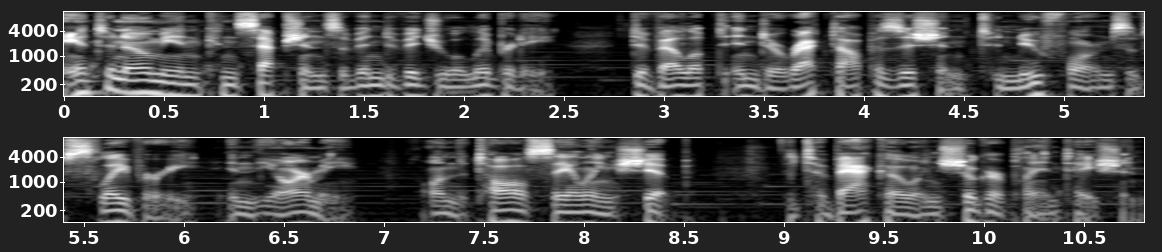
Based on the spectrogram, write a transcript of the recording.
Antinomian conceptions of individual liberty developed in direct opposition to new forms of slavery in the army, on the tall sailing ship, the tobacco and sugar plantation,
